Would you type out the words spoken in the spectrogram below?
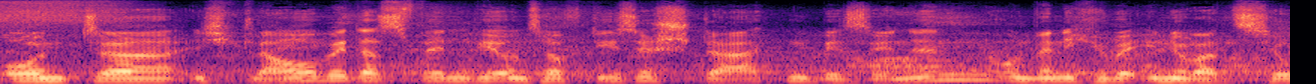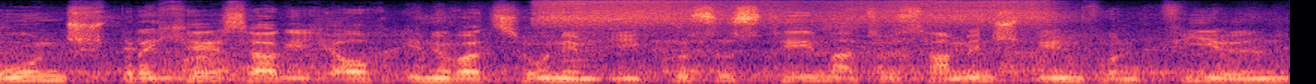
Und äh, ich glaube, dass wenn wir uns auf diese Stärken besinnen und wenn ich über Innovation spreche, sage ich auch Innovation im Ökosystem, also Zusammenspielen von vielen.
